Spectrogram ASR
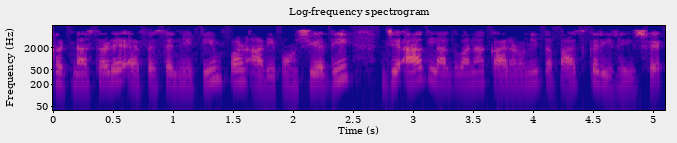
ઘટના સ્થળે એફએસએલની ટીમ પણ આવી પહોંચી હતી, જે આગ લાગવાના કારણોની તપાસ કરી રહી છે.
